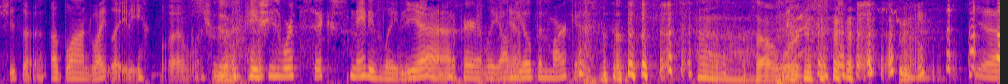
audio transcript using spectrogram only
She's a, a blonde white lady. That's true. Yeah. Hey, she's worth six native ladies. Yeah. apparently on Yeah. the open market. That's how it works. yeah,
